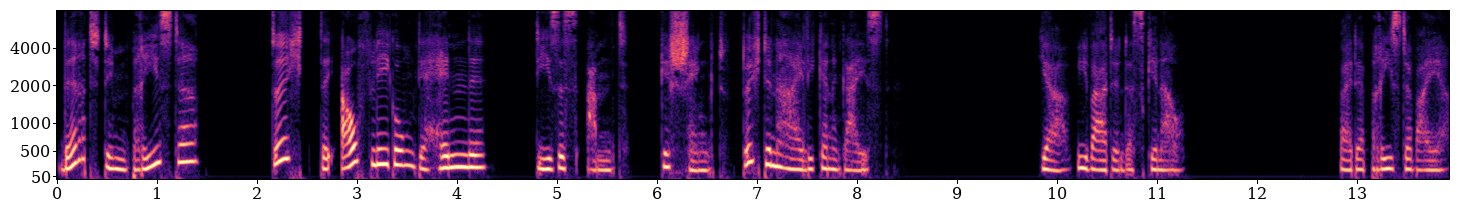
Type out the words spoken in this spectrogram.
wird dem Priester durch die Auflegung der Hände dieses Amt geschenkt, durch den Heiligen Geist. Ja, wie war denn das genau? Bei der Priesterweihe.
